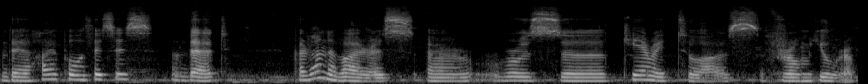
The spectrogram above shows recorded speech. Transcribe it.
the hypothesis that coronavirus uh, was uh, carried to us from Europe.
